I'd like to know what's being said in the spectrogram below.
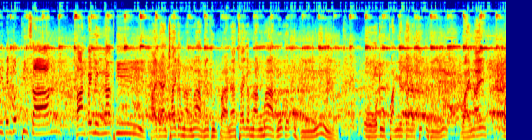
นี่เป็นยกที่ 3 ผ่านไปหนึ่งนาทีฝ่ายแดงใช้กำลังมากนะคุณป่านะใช้กำลังมากเหลือเกินอื้อหือ โอ้โหดูฟันกันแต่ละทีอื้อหือไหวไหมไหว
